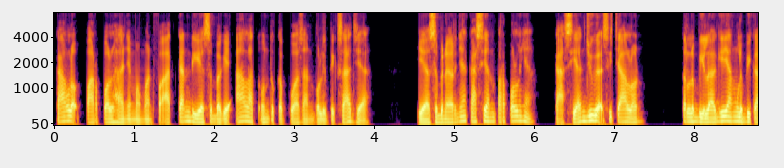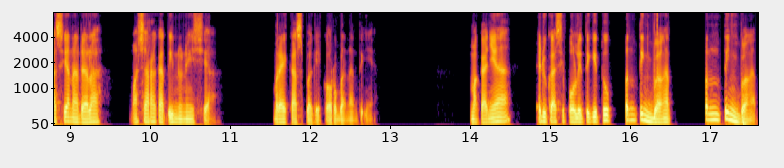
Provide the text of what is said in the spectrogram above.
Kalau parpol hanya memanfaatkan dia sebagai alat untuk kepuasan politik saja, ya sebenarnya kasihan parpolnya. Kasihan juga si calon. Terlebih lagi yang lebih kasihan adalah masyarakat Indonesia. Mereka sebagai korban nantinya. Makanya edukasi politik itu penting banget. Penting banget.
